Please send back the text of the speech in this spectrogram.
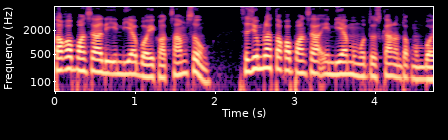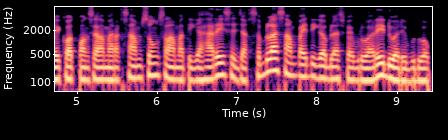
toko ponsel di India boykot Samsung. Sejumlah toko ponsel India memutuskan untuk memboikot ponsel merek Samsung selama tiga hari sejak 11 sampai 13 Februari 2020.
